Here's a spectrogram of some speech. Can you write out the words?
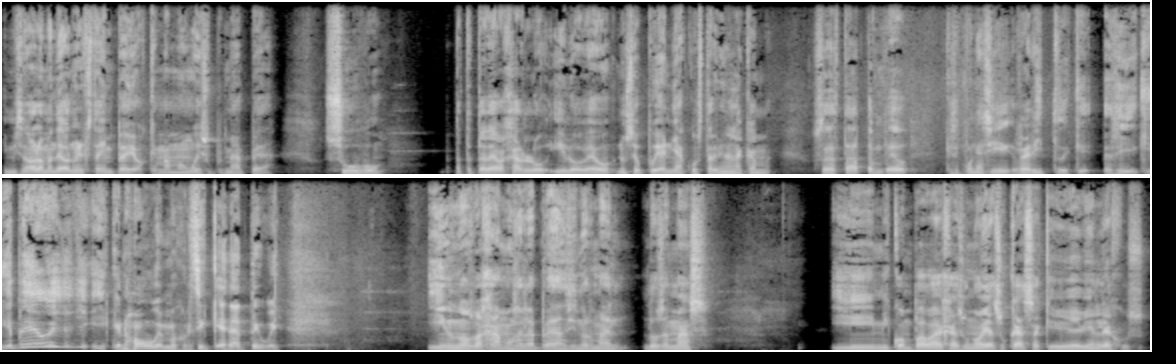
Y me dice, no, lo mandé a dormir que está bien pedo. Yo, qué mamón, güey, su primera peda. Subo a tratar de bajarlo y lo veo. No se podía ni acostar bien en la cama. O sea, estaba tan pedo que se ponía así rarito de que, así, ¿qué pedo? Y que no, güey, mejor sí quédate, güey. Y nos bajamos a la peda así normal, los demás. Y mi compa va a su novia a su casa, que vive bien lejos.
